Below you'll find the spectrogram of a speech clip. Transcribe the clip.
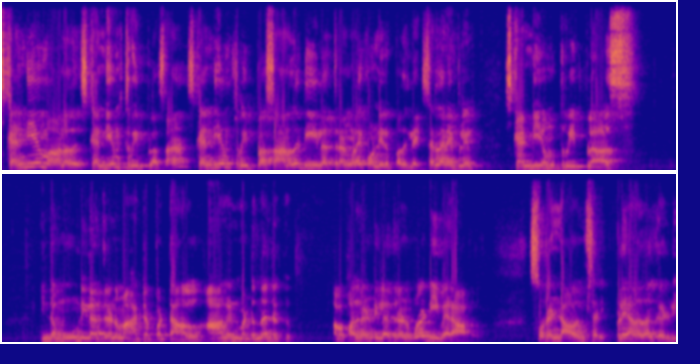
ஸ்கண்டியம் ஆனது scandium three plus scandium three plus ஆனது டி இலத்திரங்களை கொண்டிருப்பதில்லை. சரிதானே பிள்ளைகள் ஸ்கண்டியம் த்ரீ ப்ளஸ் இந்த மூன்று இலத்திரனும் அகற்றப்பட்டால் ஆகன் மட்டும்தான் இருக்குது அப்போ பதினெட்டு இலத்திரனும் கூட டி வேற ஆகுது ஸோ ரெண்டாவதும் சரி. பிழையானதான் கேள்வி.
